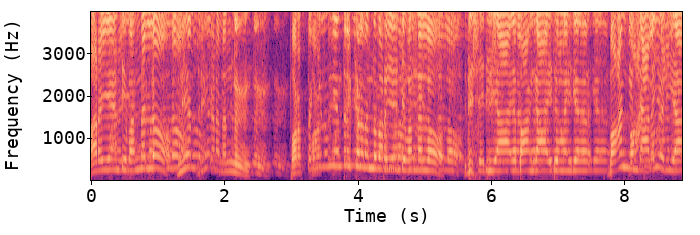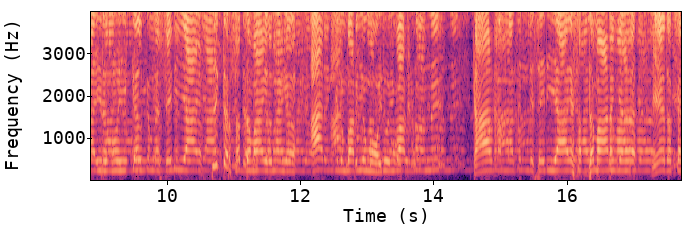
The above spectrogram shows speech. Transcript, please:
പറയേണ്ടി വന്നല്ലോ. നിയന്ത്രിക്കണമെന്ന്. പുറത്തെങ്കിലും നിയന്ത്രിക്കണമെന്ന് പറയേണ്ടി വന്നല്ലോ. ഇത് ശരിയായ ബാങ്കായിരുന്നെങ്കിൽ ബാങ്കിന്റെ അലയൊലിയായിരുന്നു. ഈ കേൾക്കുന്ന ശരിയായ സ്പീക്കർ ശബ്ദമായിരുന്നെങ്കിൽ ആരെങ്കിലും പറയുമോ ഇത് ഒഴിവാക്കണമെന്ന്? കാരണം അതിന്റെ ശരിയായ ശബ്ദമാണെങ്കിൽ ഏതൊക്കെ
